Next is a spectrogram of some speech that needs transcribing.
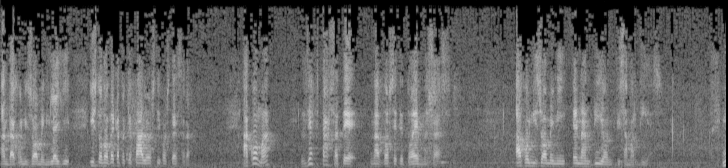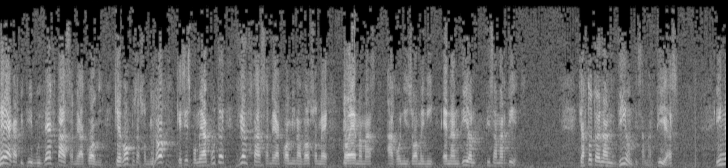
ανταγωνιζόμενη λέγει εις το 12ο κεφάλαιο στίχος 4 ακόμα δεν φτάσατε να δώσετε το αίμα σας αγωνιζόμενοι εναντίον της αμαρτίας. Ναι αγαπητοί μου δεν φτάσαμε ακόμη. Και εγώ που σας ομιλώ και εσείς που με ακούτε δεν φτάσαμε ακόμη να δώσουμε το αίμα μας αγωνιζόμενοι εναντίον της αμαρτίας. Και αυτό το εναντίον της αμαρτίας είναι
